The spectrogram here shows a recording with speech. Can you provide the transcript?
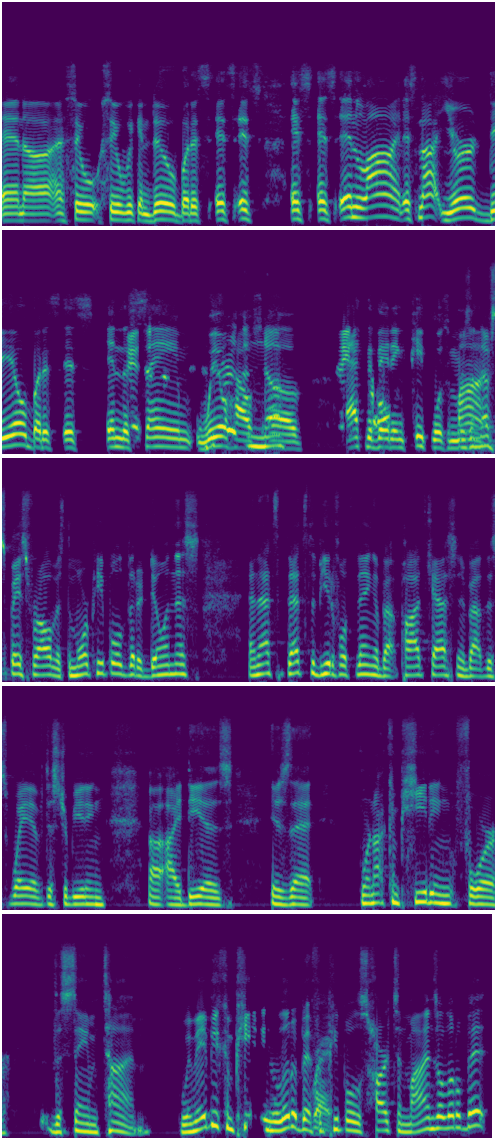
and uh, and see what- see what we can do. But it's it's it's it's it's in line. It's not your deal, but it's it's in the It's- same wheelhouse of activating people's minds. There's enough space for all of us. The more people that are doing this, and that's that's the beautiful thing about podcasting, about this way of distributing uh, ideas, is that we're not competing for the same time. We may be competing a little bit for people's hearts and minds a little bit,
